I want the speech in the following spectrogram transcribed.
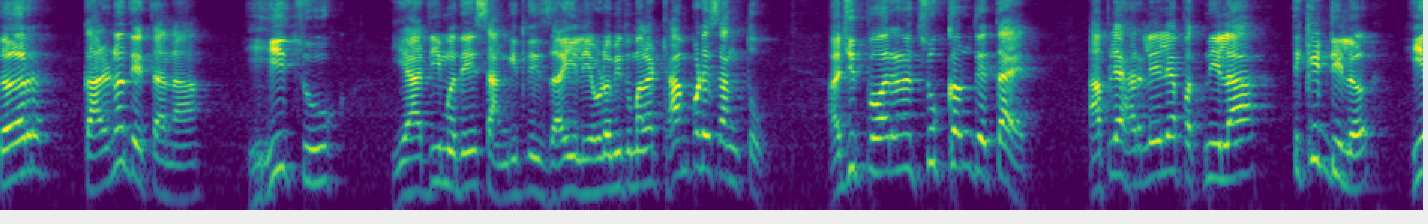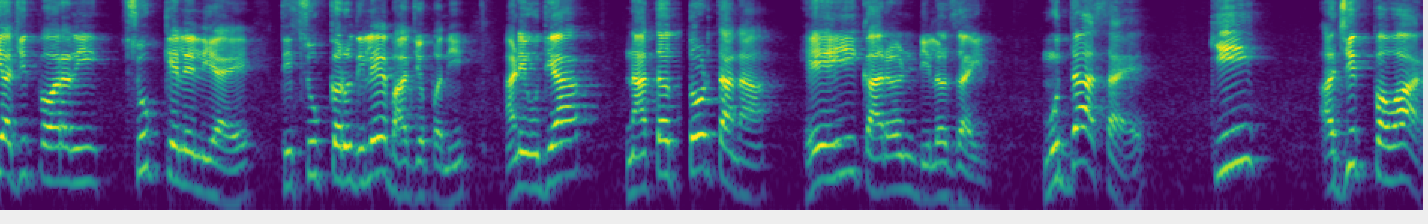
तर कारणं देताना ही चूक यादीमध्ये सांगितली जाईल एवढं मी तुम्हाला ठामपणे सांगतो. अजित पवारांना चूक करू देत आहेत आपल्या हरलेल्या पत्नीला तिकीट दिलं ही अजित पवारांनी चूक केलेली आहे. ती चूक करू दिली आहे भाजपनी. आणि उद्या नातं तोडताना हेही कारण दिलं जाईल. मुद्दा असा आहे की अजित पवार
